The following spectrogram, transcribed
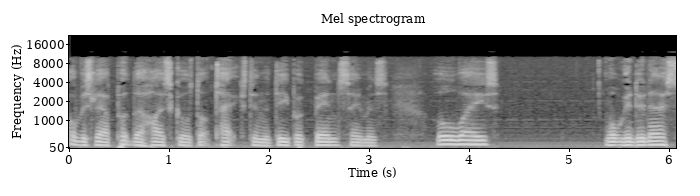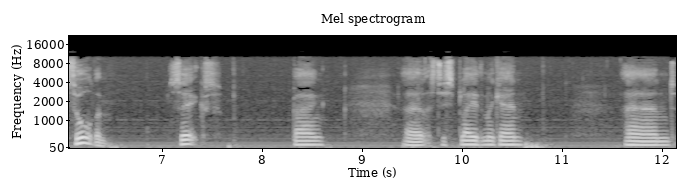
obviously I've put the high scores.txt in the debug bin, same as always. What we're going to do now is sort them. 6, bang. Uh, let's display them again and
